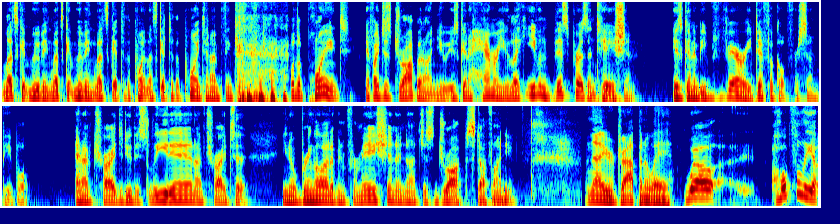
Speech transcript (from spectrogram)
let's get moving, let's get moving, let's get to the point, let's get to the point, and I'm thinking, well, the point if I just drop it on you is going to hammer you. Like even this presentation is going to be very difficult for some people, and I've tried to do this lead in. I've tried to you know bring a lot of information and not just drop stuff on you. Now you're dropping away. Well, hopefully, uh,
